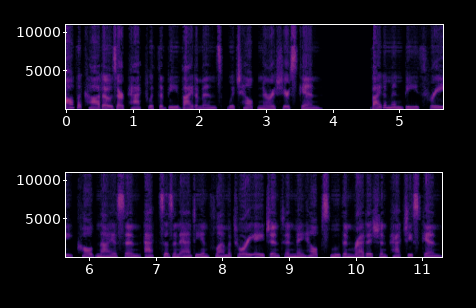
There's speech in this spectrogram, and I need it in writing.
Avocados are packed with the B vitamins, which help nourish your skin. Vitamin B3 called niacin acts as an anti-inflammatory agent and may help smoothen reddish and patchy skin.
